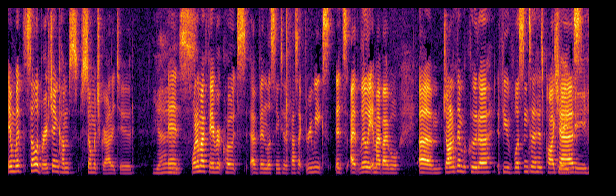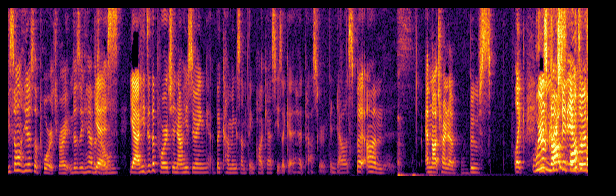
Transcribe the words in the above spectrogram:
And with celebration comes so much gratitude. Yes. And one of my favorite quotes I've been listening to the past like three weeks. It's I, literally in my Bible. Um, Jonathan Pokluda, if you've listened to his podcast, JP, he's on. He does the porch, right? And doesn't he have his yes, yeah, he did the porch, and now he's doing becoming something podcast. He's like a head pastor in Dallas. But um, own? I'm not trying to boost like We're not Christian sponsored influence-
